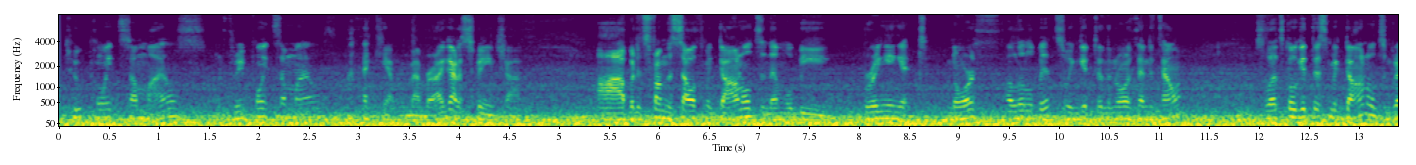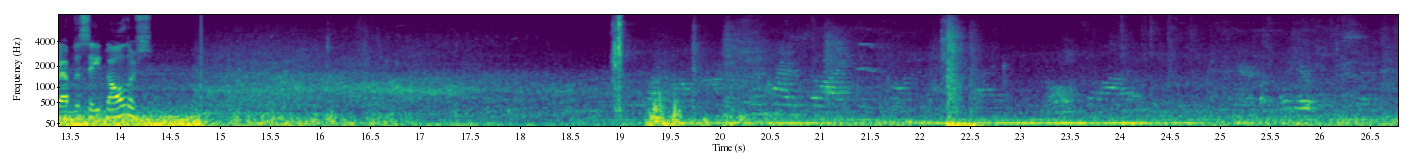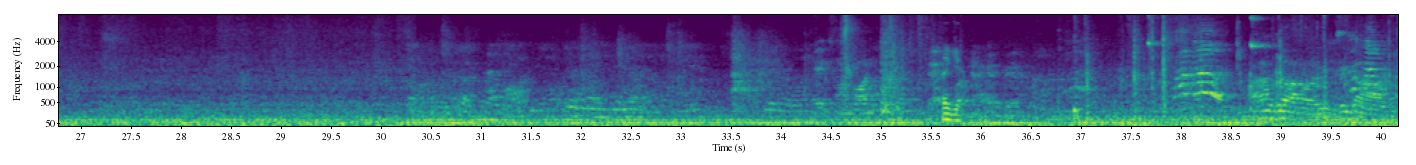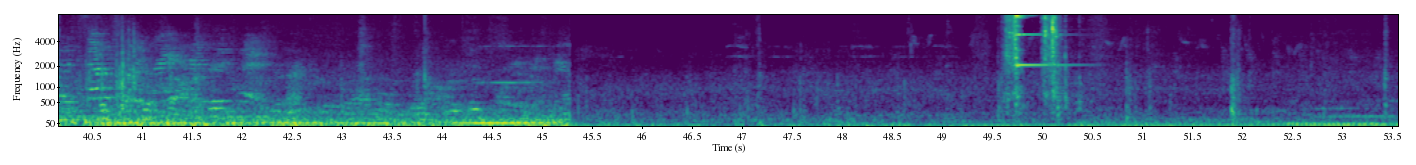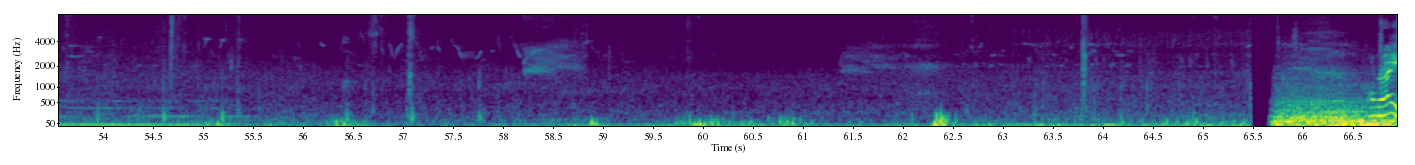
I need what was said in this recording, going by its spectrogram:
two point some miles or three point some miles. I can't remember. I got a screenshot. Uh, but it's from the South McDonald's, and then we'll be bringing it north a little bit so we can get to the north end of town. So let's go get this McDonald's and grab this $8.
